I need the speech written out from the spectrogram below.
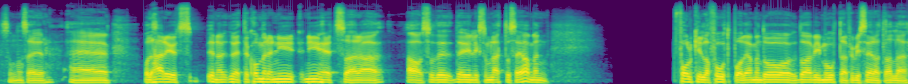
som de säger. Eh, och det här är ju, ett, du vet, det kommer en ny nyhet så här, ja, så det, det är ju liksom lätt att säga, ja, men folk gillar fotboll, ja men då, då är vi emot det, för vi ser att alla,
